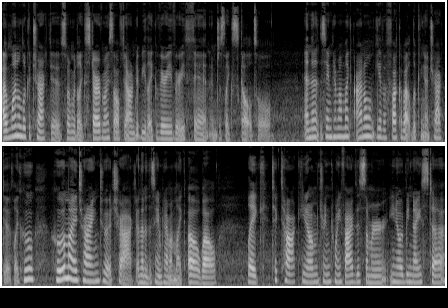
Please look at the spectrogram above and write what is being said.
I want to look attractive, so I'm going to like starve myself down to be like very, very thin and just like skeletal. And then at the same time, I'm like, I don't give a fuck about looking attractive. Like, who, who am I trying to attract? And then at the same time, I'm like, oh, well, like TikTok, you know, I'm turning 25 this summer. You know, it'd be nice to,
